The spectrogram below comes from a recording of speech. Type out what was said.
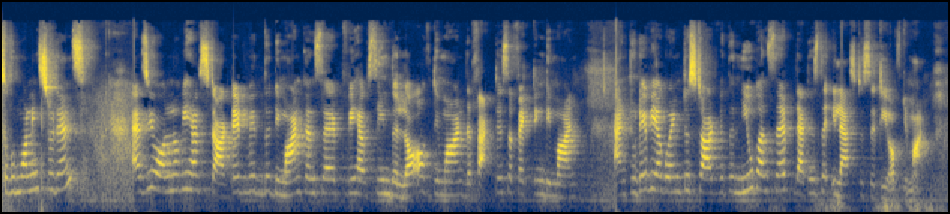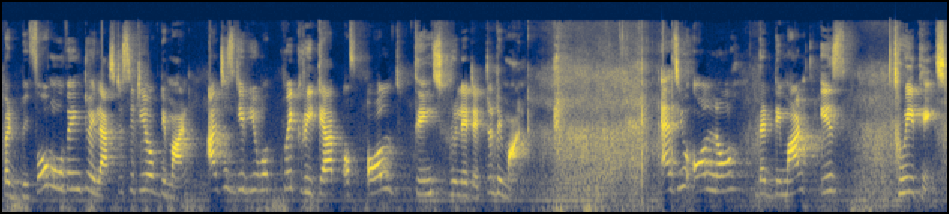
So good morning students. As you all know, we have started with the demand concept. We have seen the law of demand, the factors affecting demand. And today we are going to start with a new concept that is the elasticity of demand. But before moving to elasticity of demand, I'll just give you a quick recap of all things related to demand. As you all know that demand is three things.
